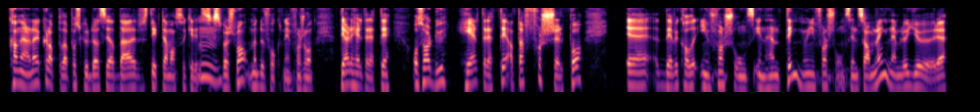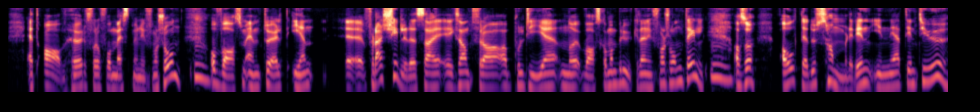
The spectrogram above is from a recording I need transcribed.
kan gjerne klappe deg på skuldra og si at der stilte jeg masse kritiske spørsmål, men du får ikke noe informasjon. Det er det helt rett i. Og så har du helt rett i at det er forskjell på eh, det vi kaller informasjonsinnhenting og informasjonsinnsamling, nemlig å gjøre et avhør for å få mest mulig informasjon, og hva som eventuelt i en eh, for der skiller det seg ikke sant, fra politiet når, hva skal man bruke den informasjonen til. Altså, Alt det du samler inn inn i et intervju,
